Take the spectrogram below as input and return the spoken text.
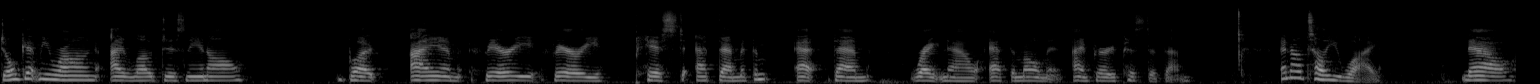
don't get me wrong. I love Disney and all, but I am very, very pissed at them at the at them right now at the moment. I'm very pissed at them. And I'll tell you why. Now,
